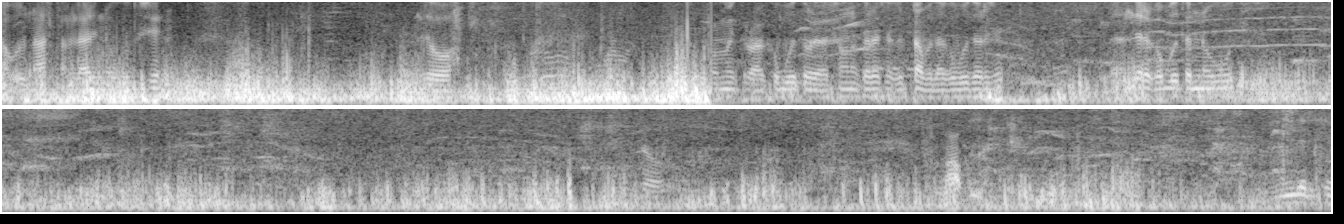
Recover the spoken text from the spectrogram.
આ બધું નાસ્તા લારીને બધું છે. જો મિત્રો, આ કબૂતર સણ કરે છે, કેટલા બધા કબૂતર છે. અંદર કબૂતર ને બાપના અંદર છે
